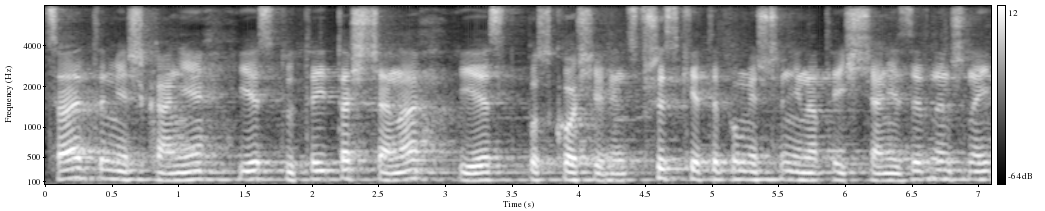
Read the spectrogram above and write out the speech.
Całe to mieszkanie jest tutaj, ta ściana jest po skosie, więc wszystkie te pomieszczenia na tej ścianie zewnętrznej,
